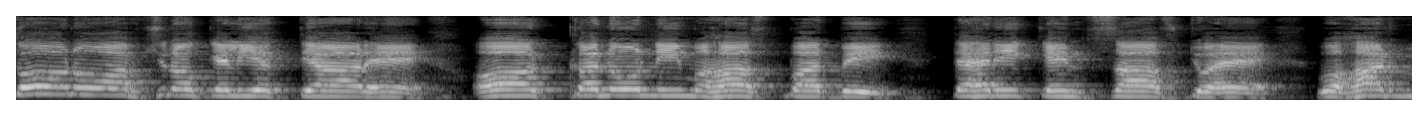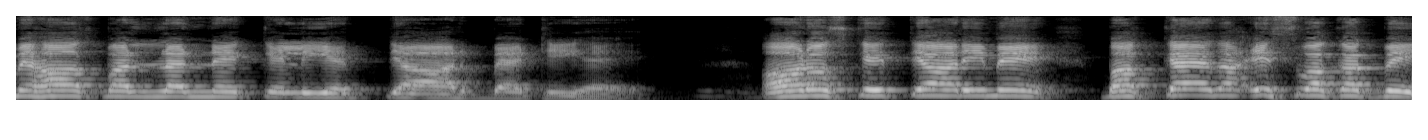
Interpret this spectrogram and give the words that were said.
दोनों ऑप्शनों के लिए तैयार हैं और कानूनी महाज पर भी तहरीक इंसाफ जो है, वो हर महाज पर लड़ने के लिए तैयार बैठी है। और उसकी तैयारी में बाकायदा इस वक्त भी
